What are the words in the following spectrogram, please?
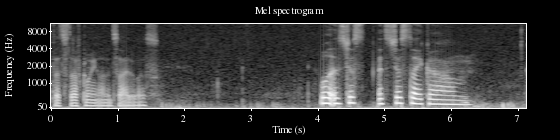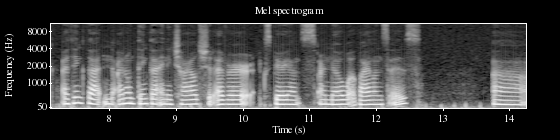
that stuff going on inside of us Well, it's just it's just like um I think that n- I don't think that any child should ever experience or know what violence is uh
